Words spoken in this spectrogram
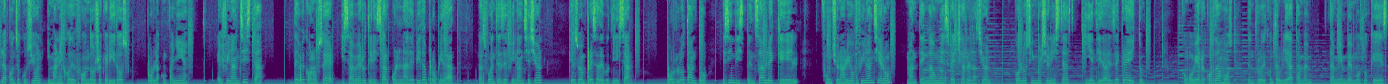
La consecución y manejo de fondos requeridos por la compañía. El financista debe conocer y saber utilizar con la debida propiedad las fuentes de financiación que su empresa debe utilizar. Por lo tanto, es indispensable que el funcionario financiero mantenga una estrecha relación con los inversionistas y entidades de crédito. Como bien recordamos, dentro de contabilidad también, también vemos lo que es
